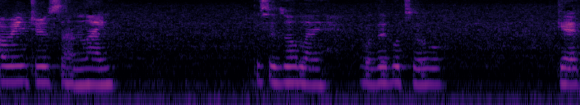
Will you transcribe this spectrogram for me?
Orange juice and lime. This is all I was able to get.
